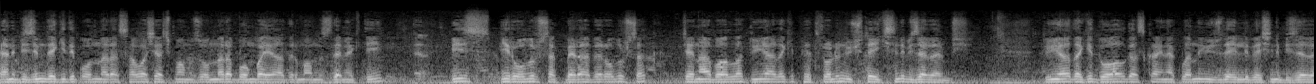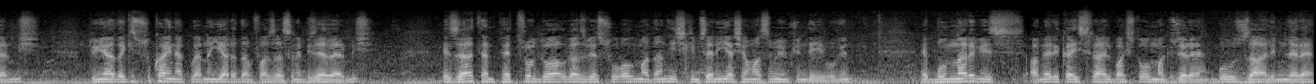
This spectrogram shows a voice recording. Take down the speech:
Yani bizim de gidip onlara savaş açmamız, onlara bomba yağdırmamız demek değil. Biz bir olursak, beraber olursak Cenab-ı Allah dünyadaki petrolün üçte ikisini bize vermiş. Dünyadaki doğal gaz kaynaklarının yüzde 55'ini bize vermiş. Dünyadaki su kaynaklarının yarıdan fazlasını bize vermiş. E zaten petrol, doğalgaz ve su olmadan hiç kimsenin yaşaması mümkün değil bugün. E bunları biz Amerika, İsrail başta olmak üzere bu zalimlere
